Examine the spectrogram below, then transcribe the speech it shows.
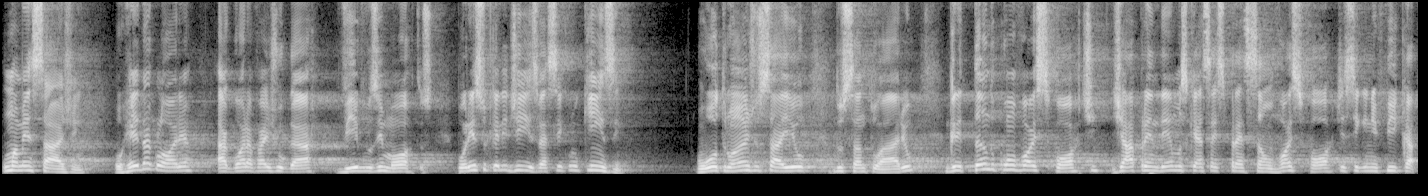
uma mensagem. O Rei da Glória agora vai julgar vivos e mortos. Por isso que ele diz, versículo 15: O outro anjo saiu do santuário, gritando com voz forte. Já aprendemos que essa expressão voz forte significa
